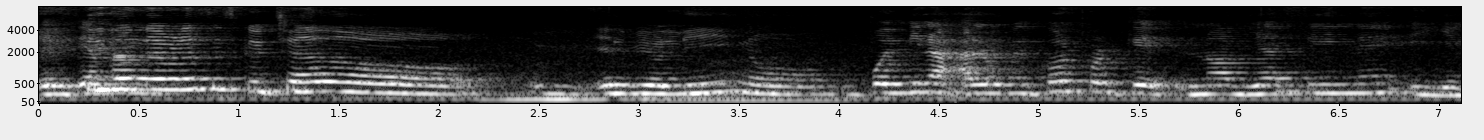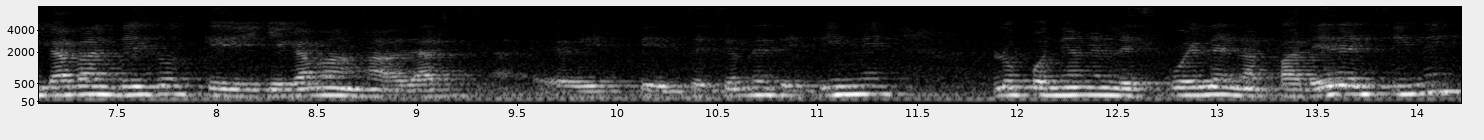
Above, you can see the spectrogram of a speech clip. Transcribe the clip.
¿Y dónde habrás escuchado el violín o...? Pues mira, a lo mejor porque no había cine y llegaban de esos que llegaban a dar este, sesiones de cine, lo ponían en la escuela, en la pared del cine.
